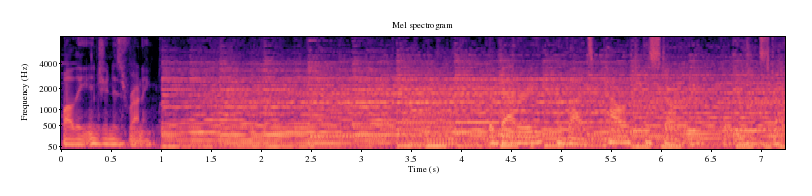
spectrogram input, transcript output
while the engine is running. The battery provides power to the starter for engine start.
